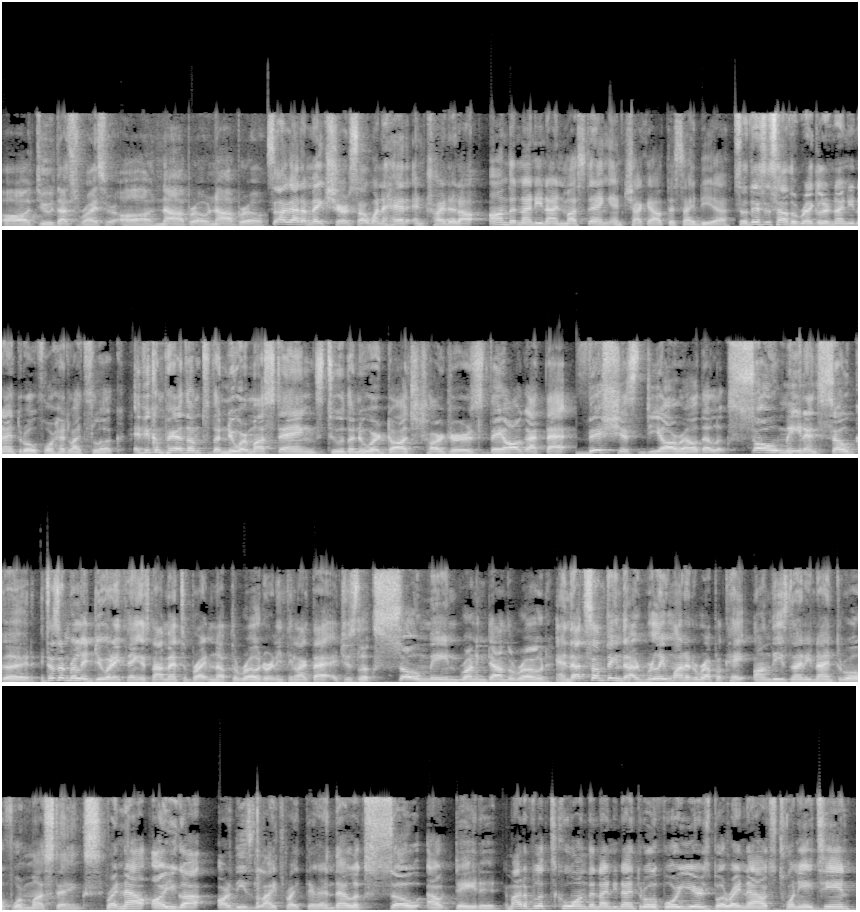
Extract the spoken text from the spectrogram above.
oh, dude, that's ricer. Oh, nah, bro, nah, bro. So I gotta make sure. So I went ahead and tried it out on the 99 Mustang and check out this idea. So this is how the regular 99 through 04 headlights look. If you compare them to the newer Mustangs, to the newer Dodge Chargers, they all got that vicious DRL that looks so mean and so good. It doesn't really do anything. It's not meant to brighten up the road or anything like that. It just looks so mean running down the road. And that's something that I really wanted to replicate on these 99 through 04 Mustangs. Right now, all you got are these lights right there, and that looks so outdated. It might have looked cool on the 99 through 04 years, but right now it's 2018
